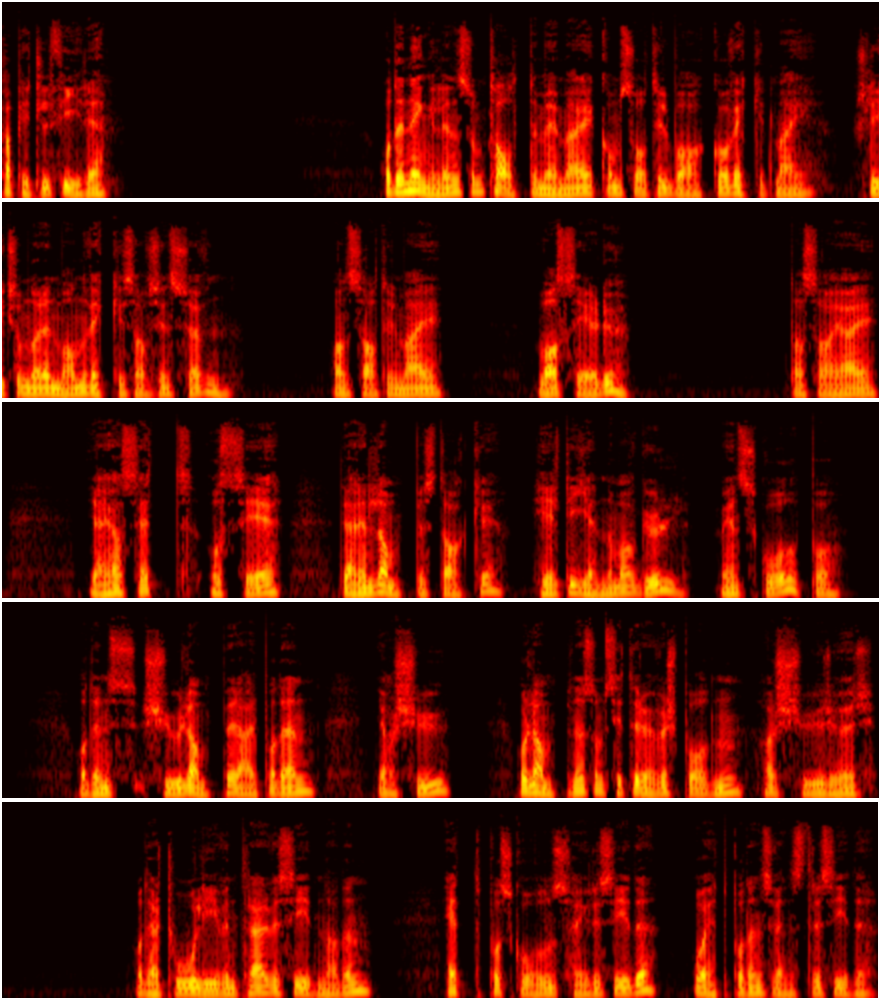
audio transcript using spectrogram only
Kapittel 4 Og den engelen som talte med meg kom så tilbake og vekket meg, slik som når en mann vekkes av sin søvn. Og han sa til meg, «Hva ser du?» Da sa jeg, «Jeg har sett, og se, det er en lampestake, helt igjennom av gull, med en skål oppå. Og dens sju lamper er på den, ja, sju, og lampene som sitter øverst på den har sju rør. Og det er to oliventrær ved siden av den, ett på skålens høyre side og ett på dens venstre side.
